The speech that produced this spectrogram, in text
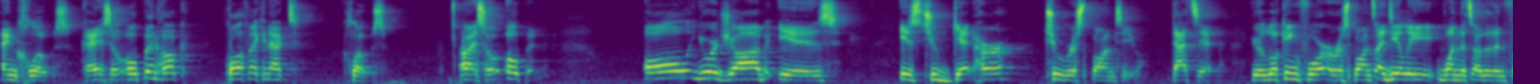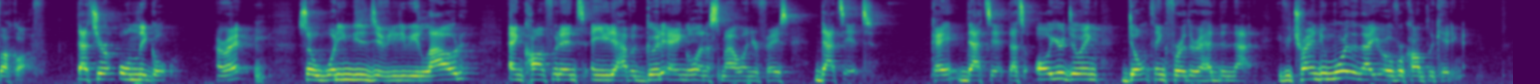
and close. Okay, so open, hook, qualify, connect, close. All right, so open. All your job is is to get her to respond to you. That's it. You're looking for a response, ideally one that's other than fuck off. That's your only goal. All right? So what do you need to do? You need to be loud and confidence and you have a good angle and a smile on your face. That's it. Okay? That's it. That's all you're doing. Don't think further ahead than that. If you try and do more than that, you're overcomplicating it.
